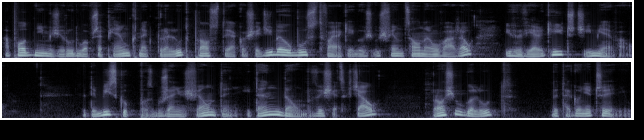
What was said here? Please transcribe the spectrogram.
a pod nim źródło przepiękne, które lud prosty jako siedzibę ubóstwa jakiegoś uświęcone uważał i w wielkiej czci miewał. Gdy biskup po zburzeniu świątyń i ten dąb wysiec chciał, prosił go lud, by tego nie czynił,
